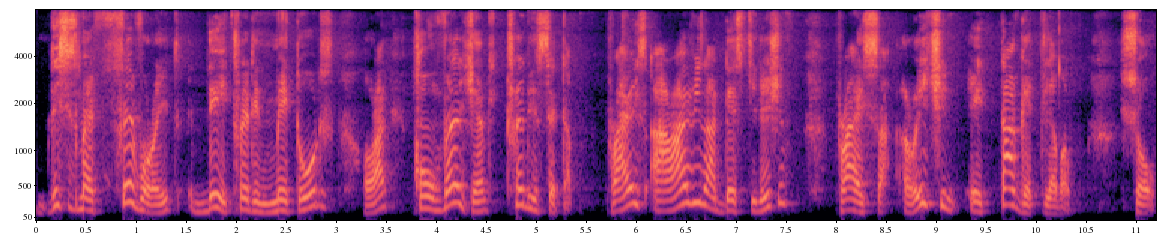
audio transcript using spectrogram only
This is my favorite day trading method, all right? Convergent trading setup. Price arriving at destination, price reaching a target level. So,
